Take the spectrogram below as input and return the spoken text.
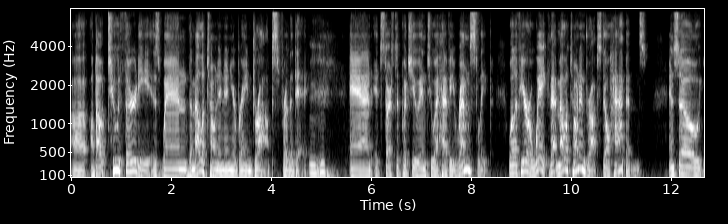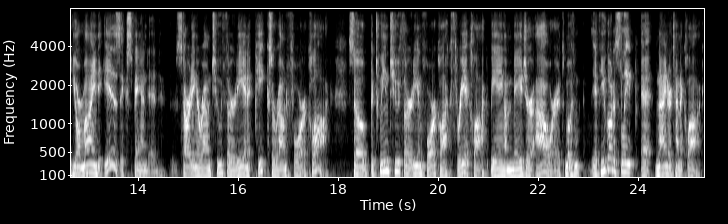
uh, about 2.30 is when the melatonin in your brain drops for the day. And it starts to put you into a heavy rem sleep well if you're awake that melatonin drop still happens. And so your mind is expanded starting around 2.30 and it peaks around 4 o'clock. So between 2.30 and 4 o'clock 3 o'clock being a major hour it's most if you go to sleep at 9 or 10 o'clock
